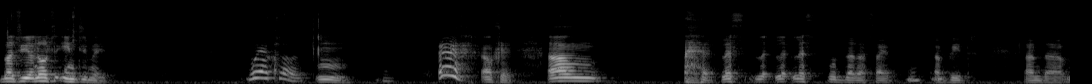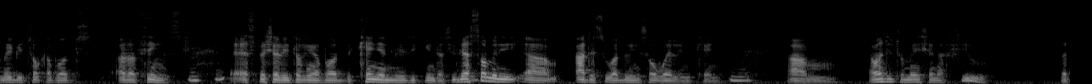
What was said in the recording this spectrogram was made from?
but you are not intimate. we're close. Eh, okay. Um, let's let, let, let's put that aside a mm-hmm. bit, and uh, maybe talk about other things, mm-hmm. especially talking about the Kenyan music industry. There are so mm-hmm. many um, artists who are doing so well in Kenya. Um, I wanted to mention a few that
